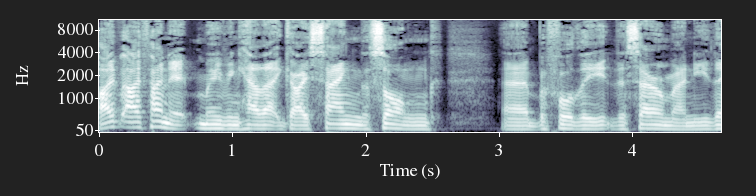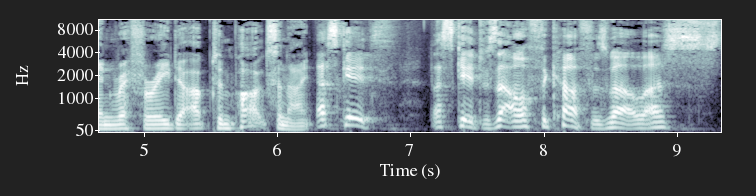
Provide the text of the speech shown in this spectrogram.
I, I found it moving how that guy sang the song uh, before the, the ceremony, then refereed at Upton Park tonight. That's good. That's good. Was that off the cuff as well? That's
